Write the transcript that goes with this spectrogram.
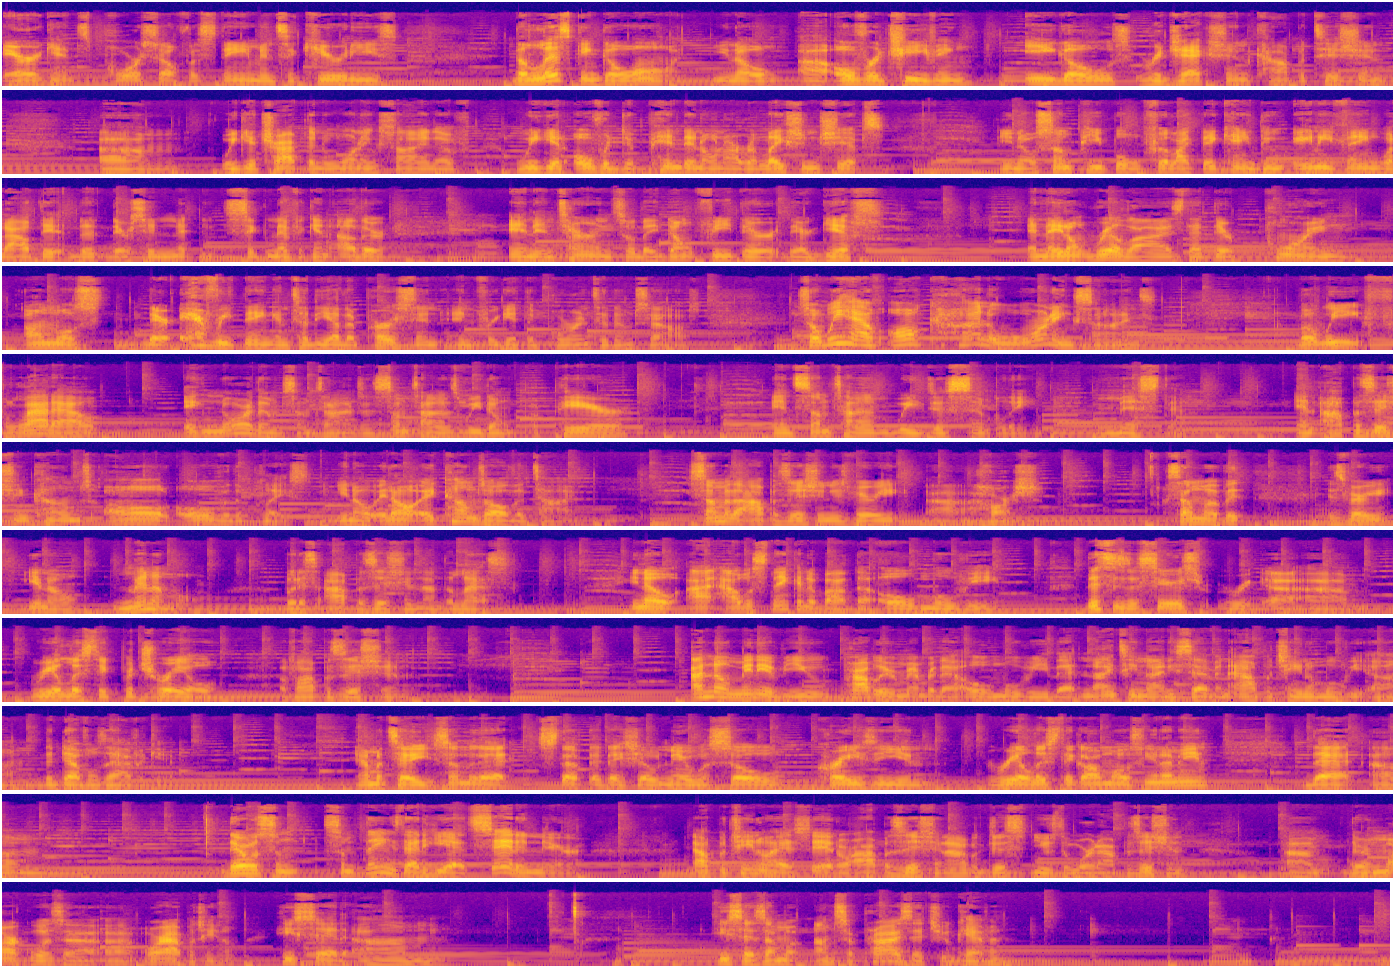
arrogance, poor self esteem, insecurities the list can go on, you know, uh, overachieving, egos, rejection, competition. Um, we get trapped in the warning sign of we get over dependent on our relationships. You know, some people feel like they can't do anything without the, the, their significant other, and in turn, so they don't feed their their gifts, and they don't realize that they're pouring almost their everything into the other person and forget to pour into themselves. So we have all kind of warning signs, but we flat out ignore them sometimes. And sometimes we don't prepare. And sometimes we just simply miss them. And opposition comes all over the place. You know, it all it comes all the time. Some of the opposition is very uh, harsh. Some of it is very, you know, minimal, but it's opposition nonetheless. You know, I, I was thinking about the old movie. This is a serious, re, uh, um, realistic portrayal of opposition. I know many of you probably remember that old movie, that 1997 Al Pacino movie, um, The Devil's Advocate. And I'm gonna tell you, some of that stuff that they showed in there was so crazy and realistic, almost. You know what I mean? That um, there was some some things that he had said in there. Al Pacino had said, or opposition. I would just use the word opposition. Um, the remark was, uh, uh, or Al Pacino. He said, um, he says, I'm, I'm surprised at you, Kevin.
